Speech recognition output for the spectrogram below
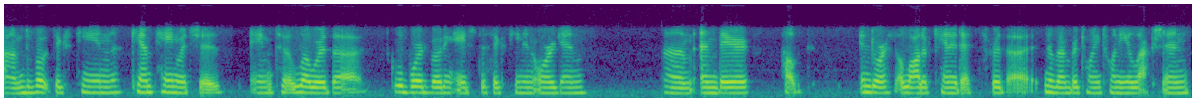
um, the Vote 16 campaign, which is aimed to lower the school board voting age to 16 in Oregon. Um, and they helped endorse a lot of candidates for the November 2020 election.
